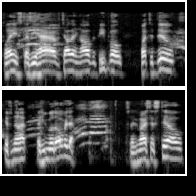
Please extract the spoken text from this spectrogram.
place does he have telling all the people what to do, if not that he ruled over them? So the Gemara says still,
